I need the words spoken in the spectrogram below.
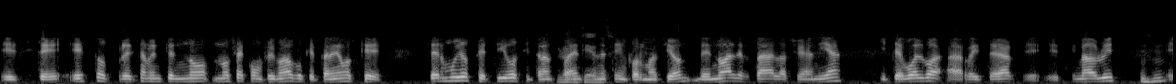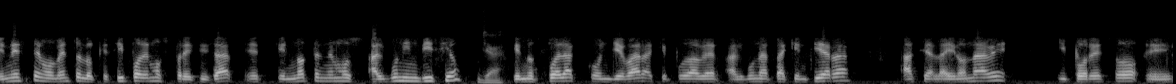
Este, esto precisamente no no se ha confirmado porque tenemos que ser muy objetivos y transparentes en esa información, de no alertar a la ciudadanía. Y te vuelvo a, reiterar, eh, estimado Luis, en este momento lo que sí podemos precisar es que no tenemos algún indicio que nos pueda conllevar a que pueda haber algún ataque en tierra hacia la aeronave y por eso eh,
